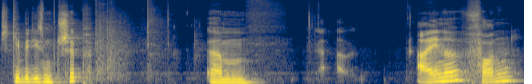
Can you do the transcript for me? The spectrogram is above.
ich gebe diesem Chip ähm, eine von.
